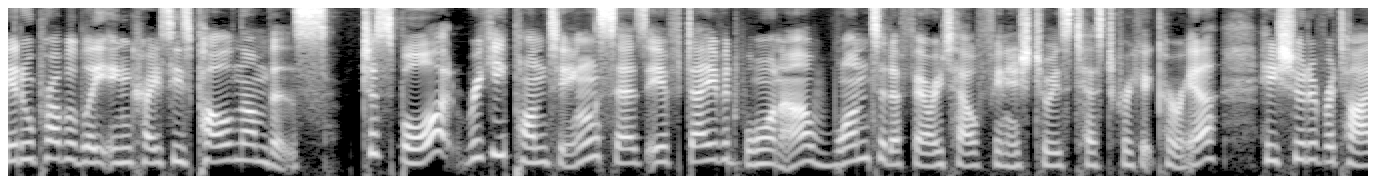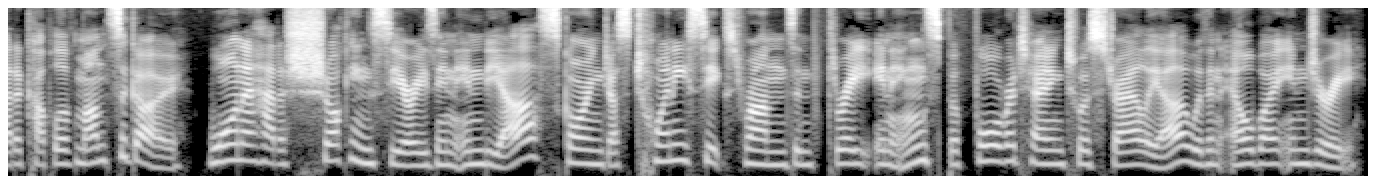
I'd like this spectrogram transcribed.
it'll probably increase his poll numbers. To sport, Ricky Ponting says if David Warner wanted a fairy tale finish to his Test cricket career, he should have retired a couple of months ago. Warner had a shocking series in India, scoring just 26 runs in three innings before returning to Australia with an elbow injury.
